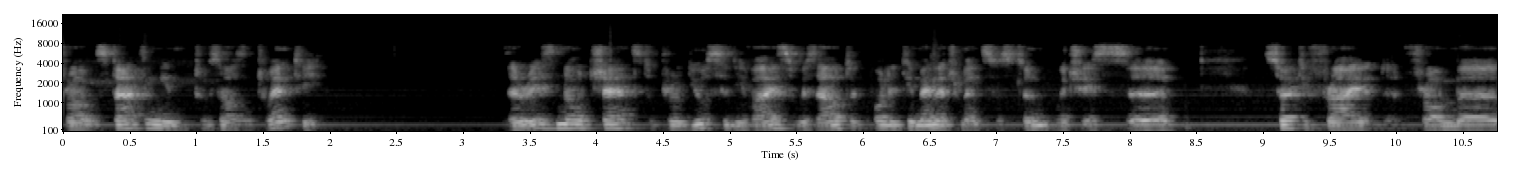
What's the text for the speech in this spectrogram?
from starting in 2020, there is no chance to produce a device without a quality management system, which is uh, certified from uh,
